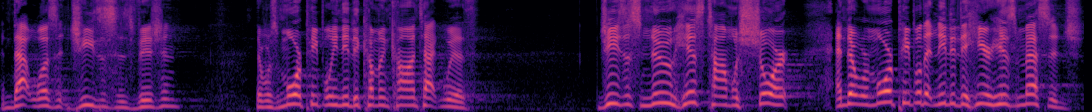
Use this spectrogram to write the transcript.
And that wasn't Jesus' vision. There was more people he needed to come in contact with. Jesus knew his time was short, and there were more people that needed to hear his message.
